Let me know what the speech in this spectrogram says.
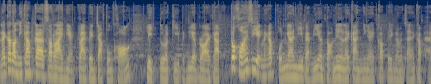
และก็ตอนนี้ครับการาสรายเนี่ยกลายเป็นจากฝูงของลีกตุรกีเป็นที่เรียบร้อยครับ ก็ขอให้เซียกนะครับผลงานดีแบบนี้อย่างต่อเนื่องและกันยังไง ก็เป็นกำลังใจให้กับฮา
